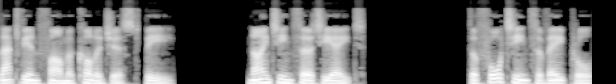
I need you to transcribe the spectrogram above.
Latvian pharmacologist B. 1938. The 14th of April,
